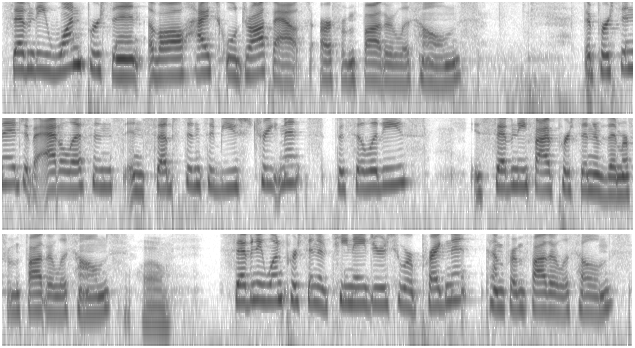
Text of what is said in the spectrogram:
71% of all high school dropouts are from fatherless homes. The percentage of adolescents in substance abuse treatments facilities is 75% of them are from fatherless homes. Wow. 71% of teenagers who are pregnant come from fatherless homes.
